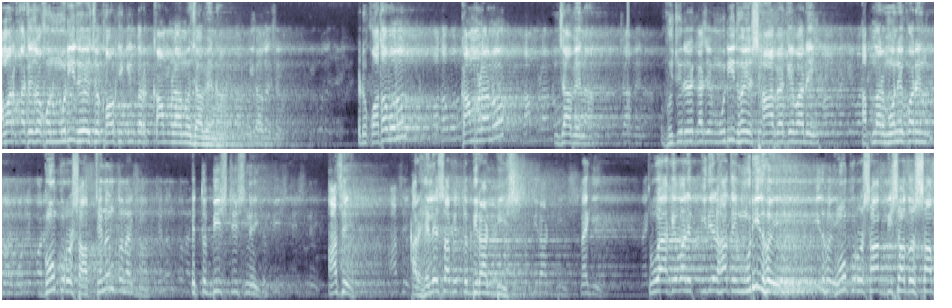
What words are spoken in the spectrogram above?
আমার কাছে যখন মুরিদ হয়েছে, কাউকে কিন্তু আর কামড়ানো যাবে না। একটু কথা বলুন। কামড়ানো যাবে না। হুজুরের কাছে মুরিদ হয়ে সাপ একেবারে, আপনার মনে করেন গোঁকড়ো সাপ। চেনেন তো নাকি? এর তো বিষ টিস নেই। আছে। আর হেলে সাপের তো বিরাট বিষ। নাকি? তো একেবারে পীরের হাতে মুড়িদ হয়ে মোকরো সাপ বিষাদ সাপ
